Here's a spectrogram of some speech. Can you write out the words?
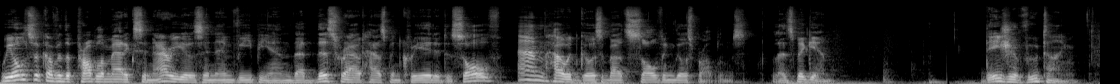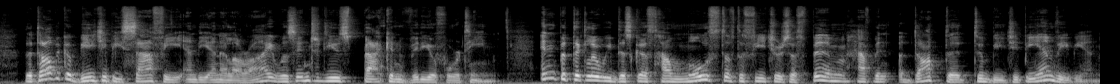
We also cover the problematic scenarios in MVPN that this route has been created to solve and how it goes about solving those problems. Let's begin. Deja vu time. The topic of BGP SAFI and the NLRI was introduced back in video 14. In particular, we discussed how most of the features of PIM have been adopted to BGP MVPN.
